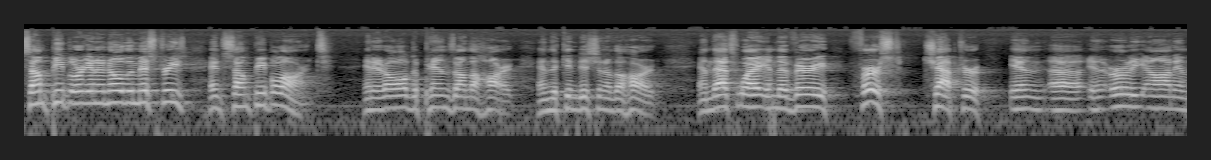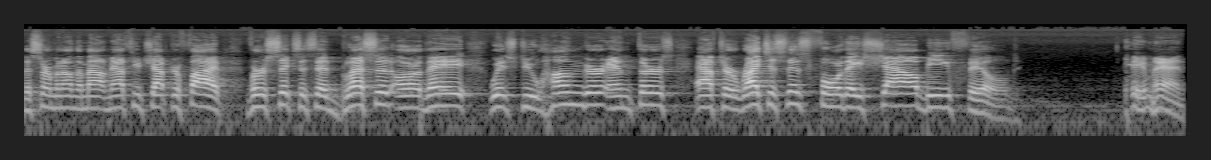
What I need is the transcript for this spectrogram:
Some people are going to know the mysteries, and some people aren't. And it all depends on the heart and the condition of the heart. And that's why in the very first chapter, in, uh, in early on in the Sermon on the Mount, Matthew chapter 5, verse 6, it said, Blessed are they which do hunger and thirst after righteousness, for they shall be filled. Amen.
